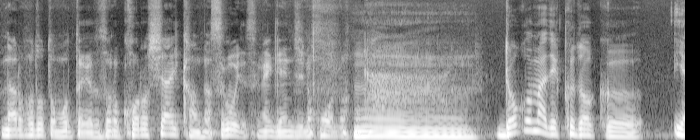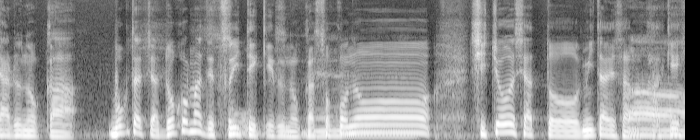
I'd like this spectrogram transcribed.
なるほどと思ったけどその殺し合い感がすごいですね源氏の方の。うん。どこまでくどくやるのか僕たちはどこまでついていけるのかそ,、ね。この視聴者と三谷さんの駆け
